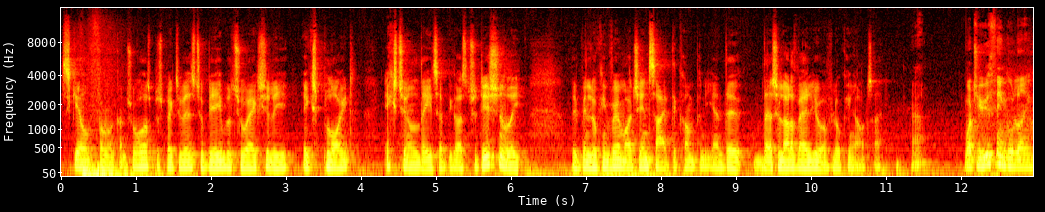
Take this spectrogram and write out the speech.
skill from a controller's perspective is to be able to actually exploit external data because traditionally they've been looking very much inside the company and the, there's a lot of value of looking outside. Yeah. What do you think, Ulrik?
